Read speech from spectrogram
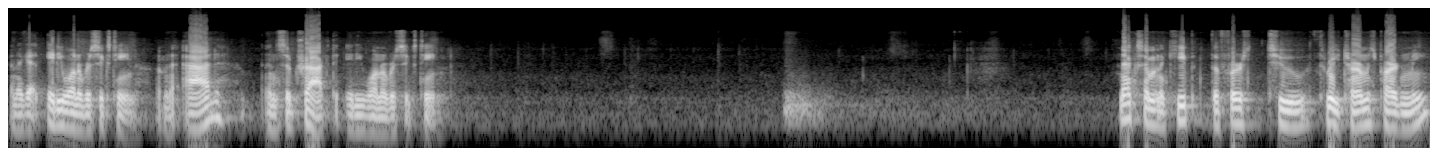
And I get 81 over 16. I'm going to add and subtract 81 over 16. Next, I'm going to keep the first two, three terms, pardon me,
